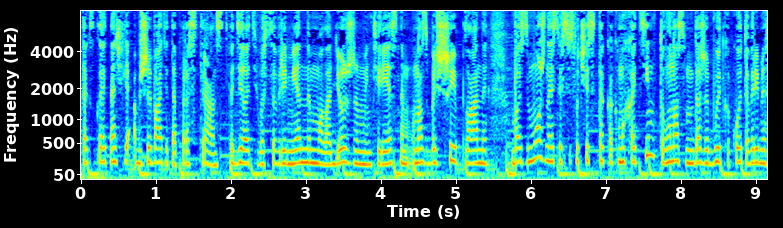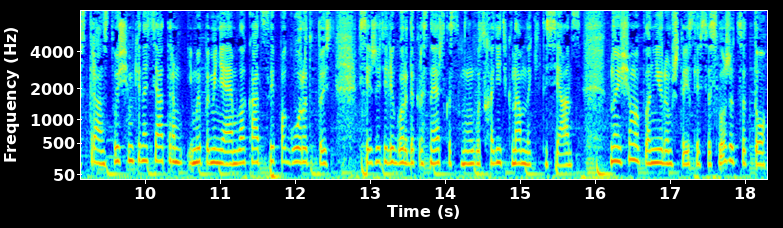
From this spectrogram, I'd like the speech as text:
так сказать, начали обживать это пространство, делать его современным, молодежным, интересным. У нас большие планы. Возможно, если все случится так, как мы хотим, то у нас он даже будет как какое-то время странствующим кинотеатром, и мы поменяем локации по городу, то есть все жители города Красноярска смогут сходить к нам на какие-то сеансы. Но еще мы планируем, что если все сложится, то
